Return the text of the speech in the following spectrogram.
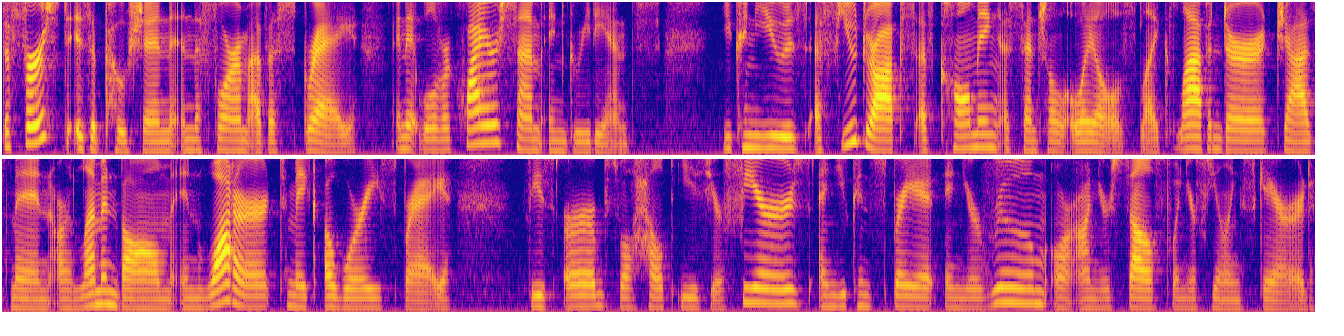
The first is a potion in the form of a spray, and it will require some ingredients. You can use a few drops of calming essential oils like lavender, jasmine, or lemon balm in water to make a worry spray. These herbs will help ease your fears, and you can spray it in your room or on yourself when you're feeling scared.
